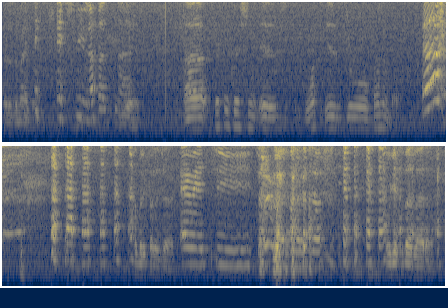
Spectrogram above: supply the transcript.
that was amazing. Especially last night. yes. Uh, second question is, what is your phone number? Somebody tell a joke. Oh, wait, two, dot, dot, dot. We'll get to that later.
